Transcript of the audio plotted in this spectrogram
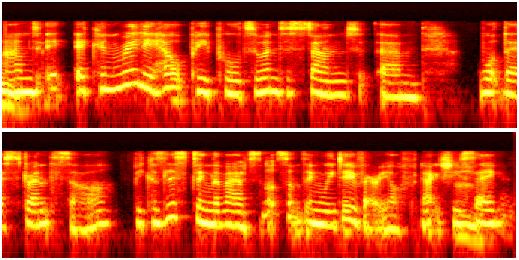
mm. and it, it can really help people to understand um, what their strengths are because listing them out is not something we do very often actually mm. saying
